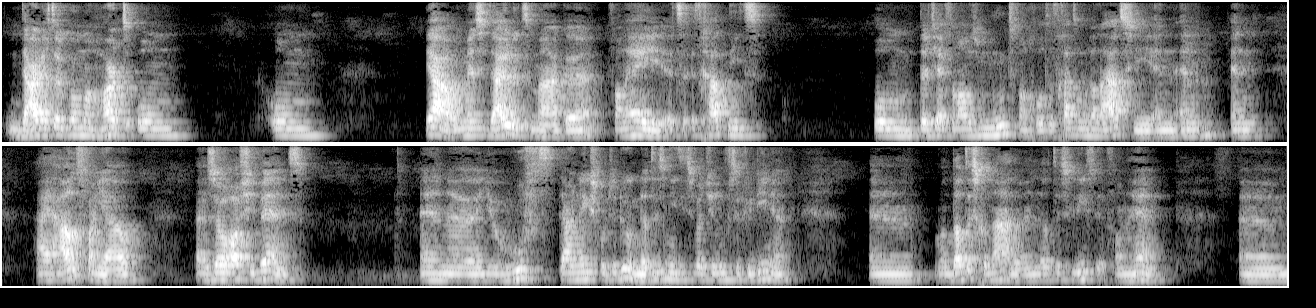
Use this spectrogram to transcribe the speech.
daar ligt ook wel mijn hart om, om, ja, om mensen duidelijk te maken van hé, hey, het, het gaat niet om dat jij van alles moet van God. Het gaat om relatie en, en, Mhm. en hij houdt van jou eh, zoals je bent. En eh, je hoeft daar niks voor te doen. Dat is niet iets wat je hoeft te verdienen. Eh, want dat is genade en dat is liefde van hem. Ehm,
